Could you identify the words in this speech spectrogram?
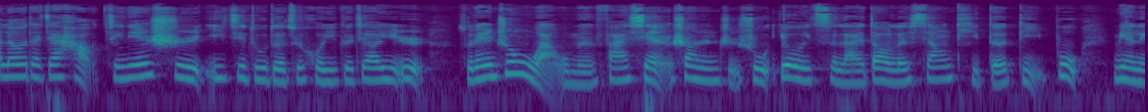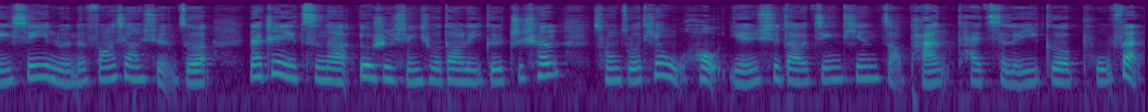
Hello，大家好，今天是一季度的最后一个交易日。昨天中午啊，我们发现上证指数又一次来到了箱体的底部，面临新一轮的方向选择。那这一次呢，又是寻求到了一个支撑，从昨天午后延续到今天早盘，开启了一个普反。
